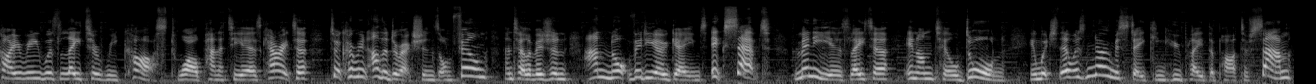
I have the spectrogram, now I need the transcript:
Kairi was later recast, while Panettiere's character took her in other directions on film and television and not video games, except many years later in Until Dawn, in which there was no mistaking who played the part of Sam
